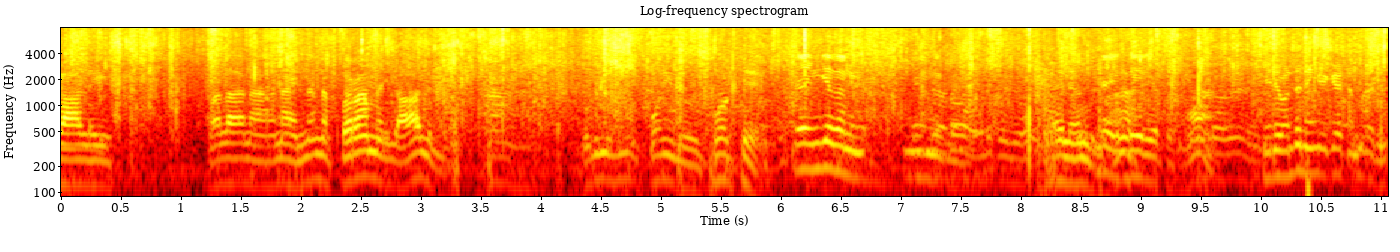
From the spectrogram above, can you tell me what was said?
வாழை பலானா ஆனால் என்னென்ன பராமரிக்க ஆள் இல்லை போய் போட்டு இங்கே தான் நீங்கள் அதில் வந்து இது வந்து நீங்கள் கேட்ட மாதிரி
